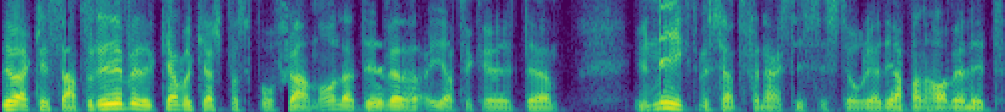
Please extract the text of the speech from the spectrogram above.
det är verkligen sant och det kan jag väl kanske passa på att framhålla. Det är väl, jag tycker är lite unikt med Centrum för näringslivshistoria, det är att man har väldigt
